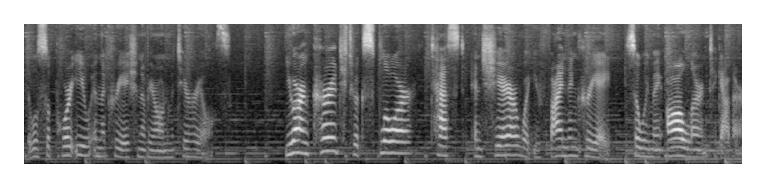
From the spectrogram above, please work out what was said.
that will support you in the creation of your own materials. You are encouraged to explore, test, and share what you find and create so we may all learn together.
